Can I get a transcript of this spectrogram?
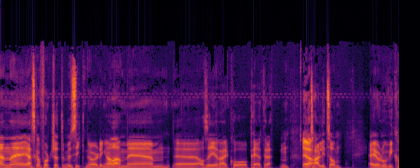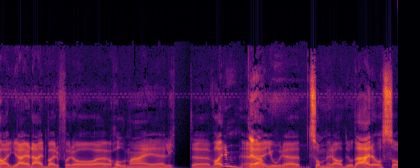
men eh, jeg skal fortsette musikknerdinga da, med, eh, altså i NRK P13. Ja. Jeg tar litt sånn Jeg gjør noen vikargreier der bare for å eh, holde meg litt eh, varm. Eh, Ja. Gjorde sommerradio der, og så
